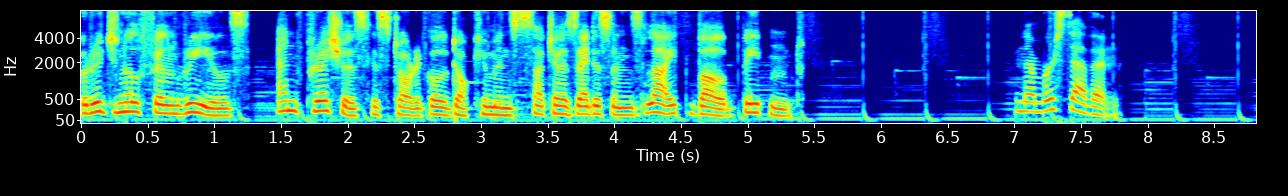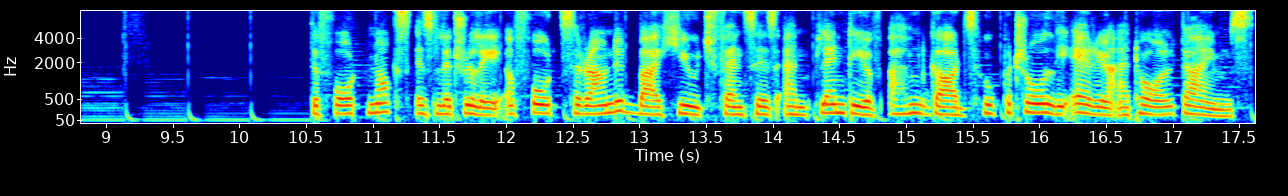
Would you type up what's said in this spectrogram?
original film reels, and precious historical documents such as Edison's light bulb patent. Number 7. The Fort Knox is literally a fort surrounded by huge fences and plenty of armed guards who patrol the area at all times.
